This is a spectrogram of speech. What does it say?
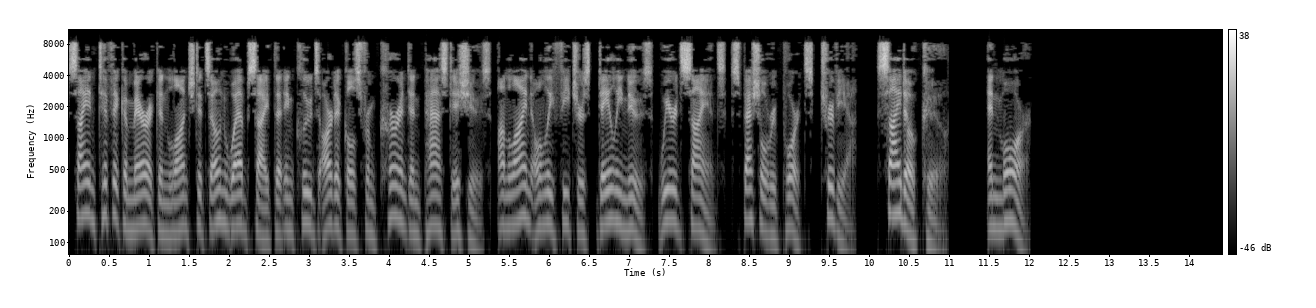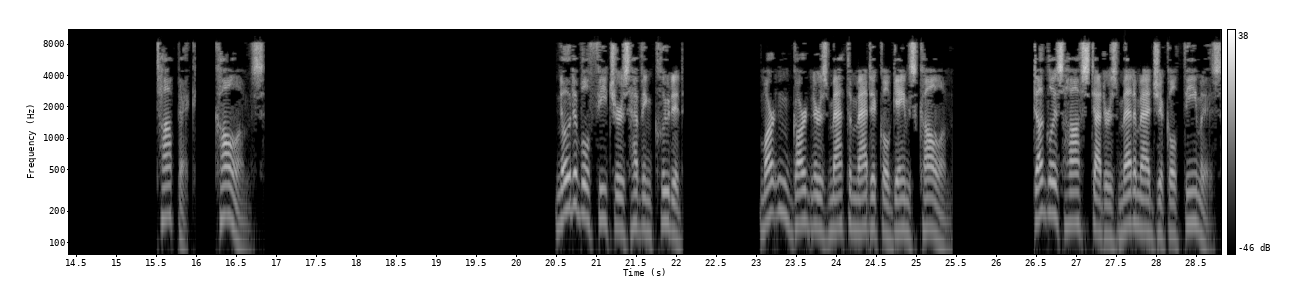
Scientific American launched its own website that includes articles from current and past issues, online-only features, daily news, weird science, special reports, trivia, Scidoku, and more. Columns Notable features have included Martin Gardner's Mathematical Games column Douglas Hofstadter's Metamagical Themas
